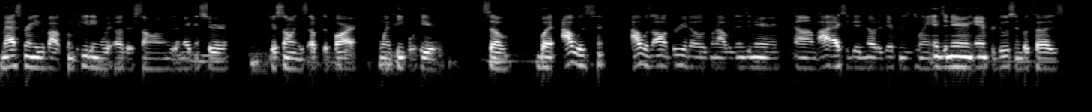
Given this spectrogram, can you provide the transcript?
mastering is about competing with other songs and making sure your song is up to par when people hear it. So, but I was I was all three of those when I was engineering. Um, I actually didn't know the difference between engineering and producing because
